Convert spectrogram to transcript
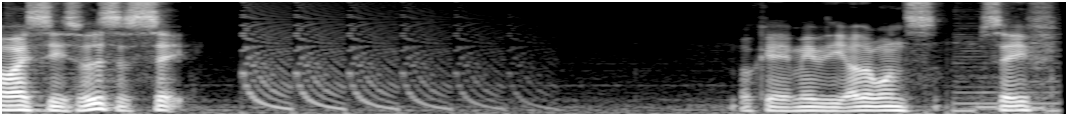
Oh, I see. So this is safe. Okay, maybe the other one's safe.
